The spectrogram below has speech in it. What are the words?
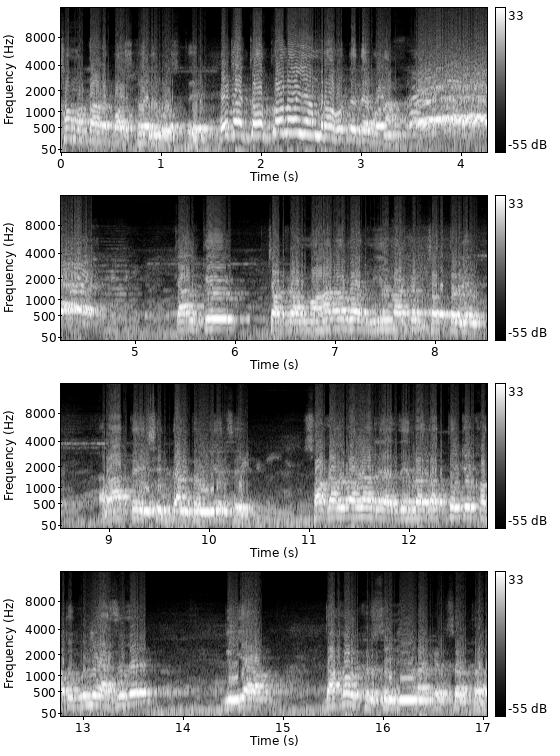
ক্ষমতার বস্ত্রে বসতে। এটা কখনোই আমরা হতে দেব না। কালকে চট্টগ্রাম মহানগর নিউ চত্বরে রাতে সিদ্ধান্ত নিয়েছে। সকালবেলা রেজিন বাজার থেকে কতগুলি আছে যে, গিয়া দখল করছে নিউ মার্কেট চত্বর।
